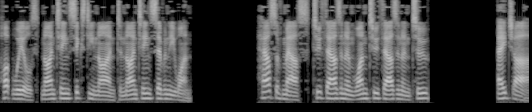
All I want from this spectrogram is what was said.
Hot Wheels 1969 to 1971. House of Mouse 2001-2002. HR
